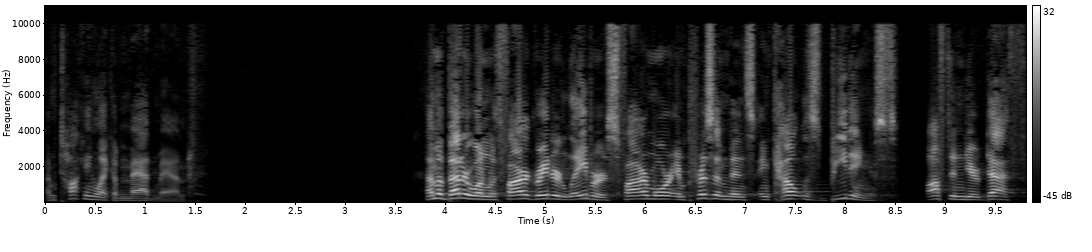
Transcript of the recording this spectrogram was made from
I'm talking like a madman. I'm a better one with far greater labors, far more imprisonments, and countless beatings, often near death.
